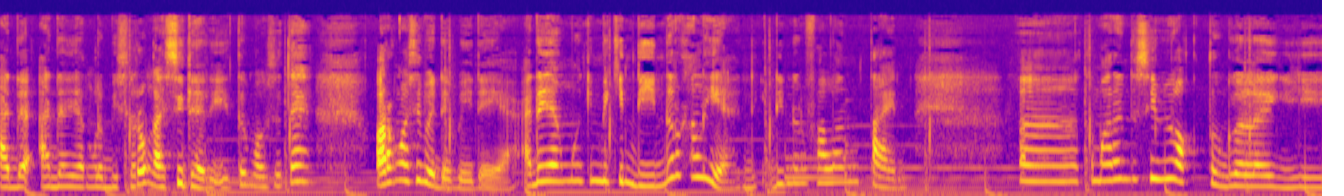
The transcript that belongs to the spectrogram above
Ada ada yang lebih seru gak sih dari itu? Maksudnya orang masih beda-beda ya? Ada yang mungkin bikin dinner kali ya? Dinner Valentine. Uh, kemarin sih waktu gue lagi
